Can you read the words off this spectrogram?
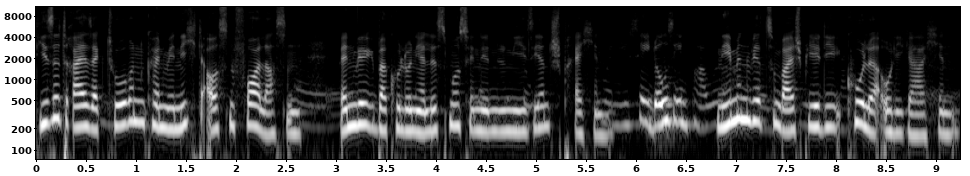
Diese drei Sektoren können wir nicht außen vor lassen, wenn wir über Kolonialismus in Indonesien sprechen. Nehmen wir zum Beispiel die Kohleoligarchen.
